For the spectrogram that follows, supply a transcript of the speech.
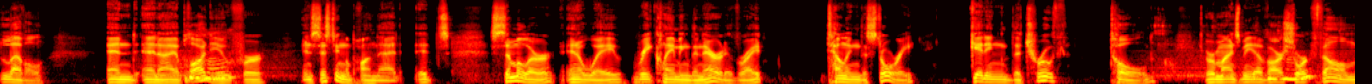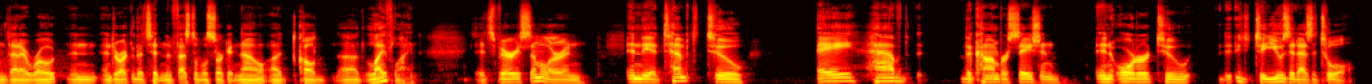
level and and I applaud mm-hmm. you for insisting upon that it's similar in a way reclaiming the narrative right telling the story getting the truth told it reminds me of our mm-hmm. short film that I wrote and, and, directed that's hitting the festival circuit now uh, called uh, Lifeline. It's very similar in in the attempt to a have the conversation in order to to use it as a tool,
